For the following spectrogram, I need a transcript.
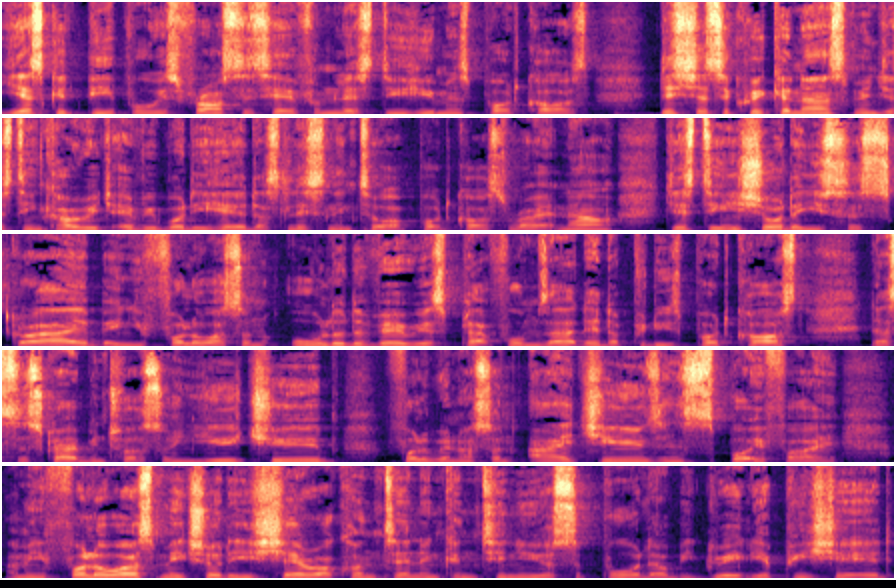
Yes, good people, it's Francis here from Let's Do Humans podcast. This is just a quick announcement just to encourage everybody here that's listening to our podcast right now, just to ensure that you subscribe and you follow us on all of the various platforms out there that produce podcasts, that's subscribing to us on YouTube, following us on iTunes and Spotify. I mean, follow us, make sure that you share our content and continue your support. That'll be greatly appreciated.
